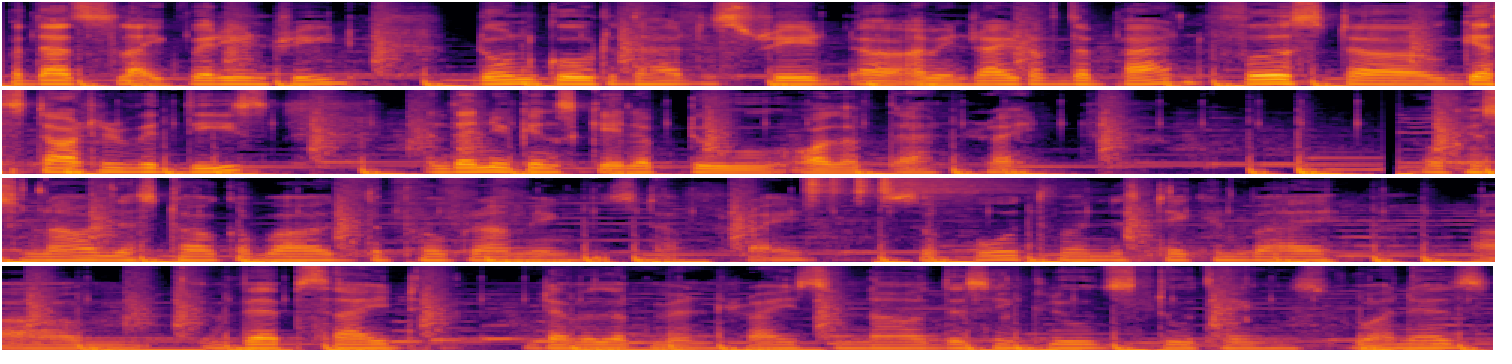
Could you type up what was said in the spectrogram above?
But that's like very intrigued. Don't go to that straight uh, i mean right off the bat. First uh, get started with these and then you can scale up to all of that right? Okay so now let's talk about the programming stuff right? So both one is taken by um, website development right? So now this includes two things. One is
